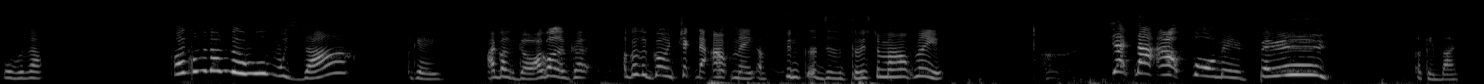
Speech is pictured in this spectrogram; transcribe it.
What was that? Guys, comment down below what was that? Okay, I gotta go. I gotta go. I gotta go and check that out, mate. I think there's a ghost in my house, mate. Check that out for me, baby. Okay, bye.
